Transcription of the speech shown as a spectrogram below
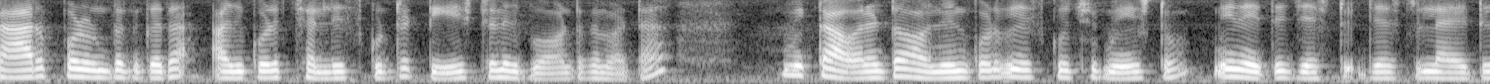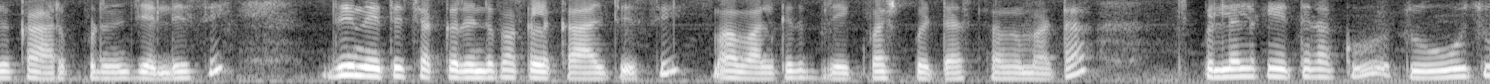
కారపొడి ఉంటుంది కదా అది కూడా చల్లేసుకుంటే టేస్ట్ అనేది బాగుంటుంది అనమాట మీకు కావాలంటే ఆనియన్ కూడా వేసుకోవచ్చు మీ ఇష్టం. నేనైతే జస్ట్ జస్ట్ లైట్గా కారపొడిని జల్లేసి దీని అయితే చక్క రెండు పక్కల కాల్చేసి మా వాళ్ళకైతే బ్రేక్ఫాస్ట్ పెట్టేస్తాను అనమాట పిల్లలకైతే నాకు రోజు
